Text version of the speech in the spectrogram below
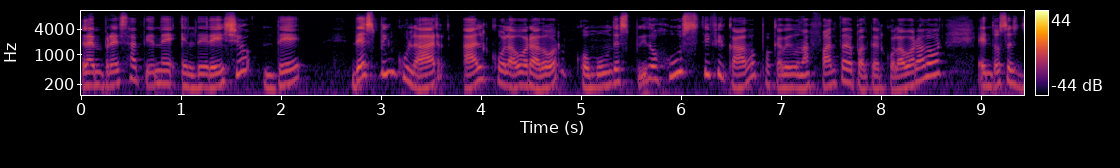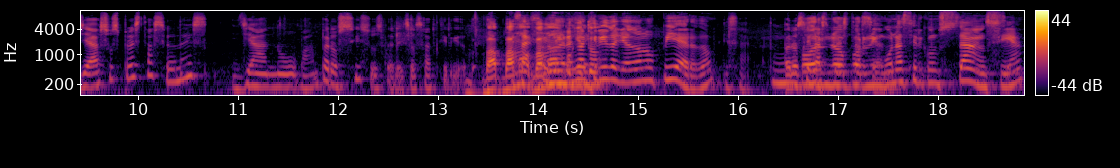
la empresa tiene el derecho de desvincular al colaborador como un despido justificado, porque ha habido una falta de parte del colaborador, entonces ya sus prestaciones ya no van, pero sí sus derechos adquiridos. Va- vamos Exacto, vamos los derechos poquito. adquiridos yo no los pierdo Exacto. Pero por, no- por ninguna circunstancia.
